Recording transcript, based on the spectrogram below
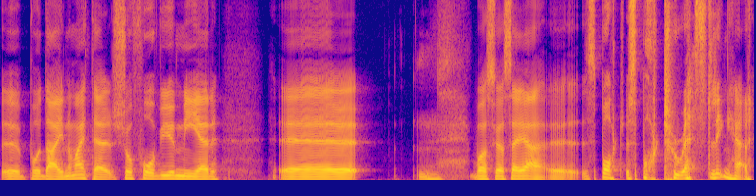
eh, på Dynamite här, så får vi ju mer... Eh, vad ska jag säga? Sport, sportwrestling här.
